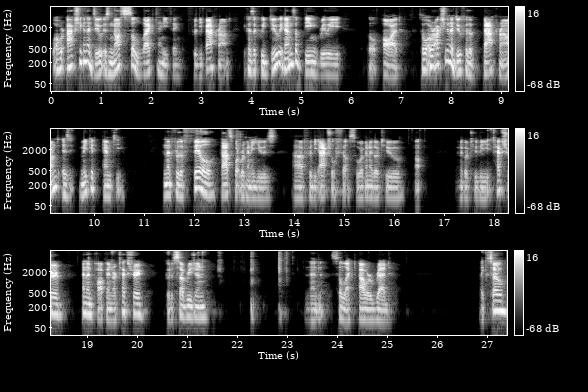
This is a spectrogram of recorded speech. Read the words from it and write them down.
what we're actually going to do is not select anything for the background because if we do, it ends up being really odd. So what we're actually going to do for the background is make it empty. And then for the fill, that's what we're going to use uh, for the actual fill. So we're going to go to, To go to the texture and then pop in our texture, go to subregion, and then select our red like so.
